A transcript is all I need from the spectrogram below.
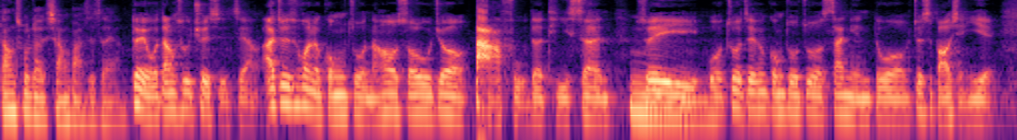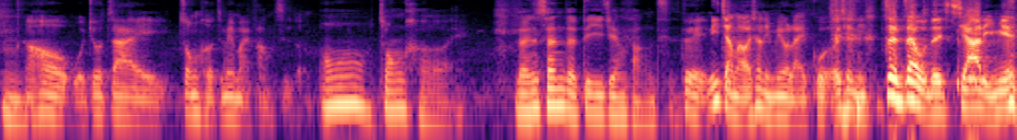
当初的想法是这样。对我当初确实这样啊，就是换了工作，然后收入就大幅的提升，所以我做这份工作做了三年多，就是保险业，嗯，然后我就在中和这边买房子了。哦，中和哎。人生的第一间房子，对你讲的好像你没有来过，而且你正在我的家里面。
